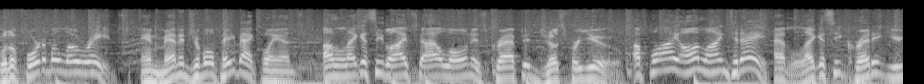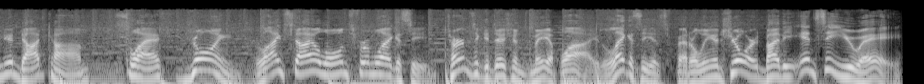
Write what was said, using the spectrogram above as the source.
With affordable low rates and manageable payback plans, a Legacy Lifestyle loan is crafted just for you. Apply online today at legacycreditunion.com slash join. Lifestyle loans from Legacy. Terms and conditions may apply. Legacy is federally insured by the NCUA.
